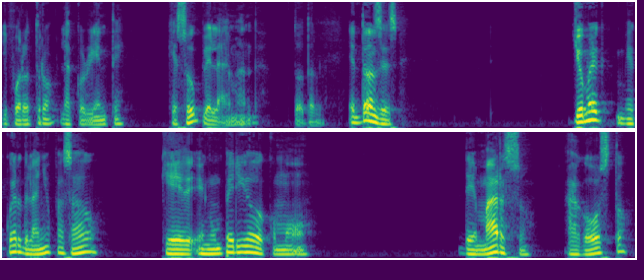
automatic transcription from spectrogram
y por otro la corriente que suple la demanda. Totalmente. Entonces, yo me, me acuerdo el año pasado que en un periodo como de marzo a agosto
